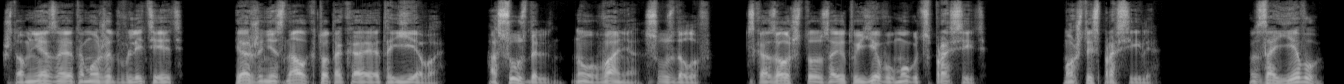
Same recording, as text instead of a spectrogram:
Что мне за это может влететь. Я же не знал, кто такая эта Ева. А Суздаль, ну, Ваня Суздалов, сказал, что за эту Еву могут спросить. Может, и спросили. За Еву?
